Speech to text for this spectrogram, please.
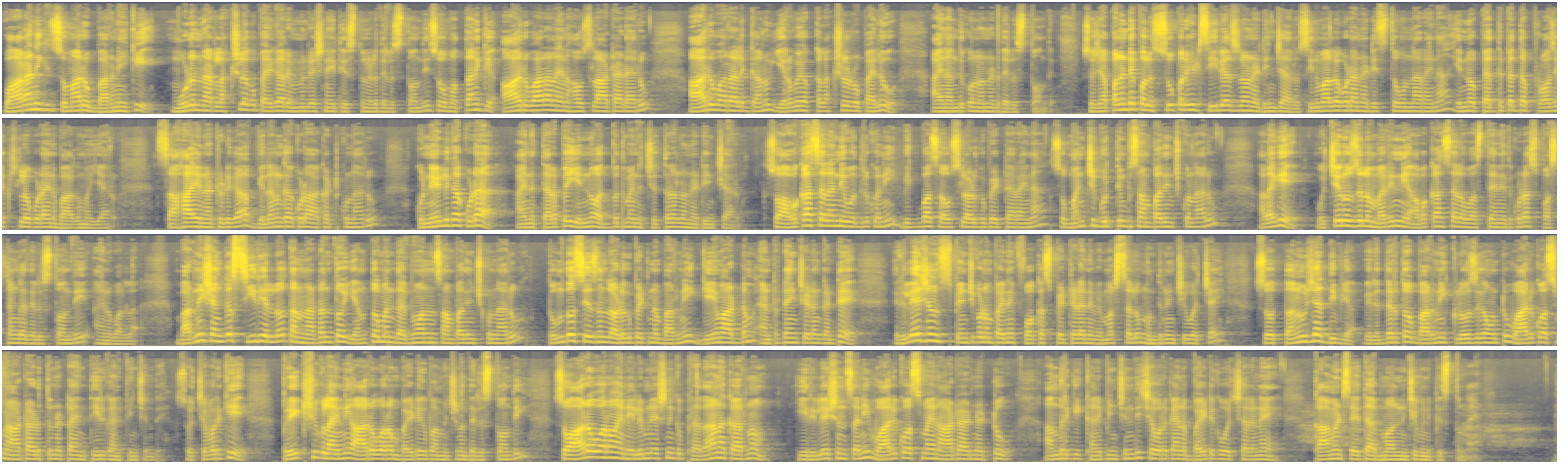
వారానికి సుమారు బర్నీకి మూడున్నర లక్షలకు పైగా రెమ్యునరేషన్ అయితే ఇస్తున్నట్టు తెలుస్తోంది. సో మొత్తానికి ఆరు వారాలు ఆయన హౌస్లో ఆటాడారు. ఆరు వారాలకు గాను ఇరవై ఒక్క లక్షల రూపాయలు ఆయన అందుకొని ఉన్నట్టు తెలుస్తోంది. సో చెప్పాలంటే పలు సూపర్ హిట్ సీరియల్స్లో నటించారు. సినిమాల్లో కూడా నటిస్తూ ఉన్నారు ఆయన. ఎన్నో పెద్ద పెద్ద ప్రాజెక్ట్స్లో కూడా ఆయన భాగమయ్యారు. సహాయ నటుడిగా విలన్గా కూడా ఆకట్టుకున్నారు. కొన్నేళ్ళుగా కూడా ఆయన తెరపై ఎన్నో అద్భుతమైన చిత్రాల్లో నటించారు. సో అవకాశాలన్నీ వదులుకొని బిగ్ బాస్ హౌస్లో అడుగుపెట్టారాయన సో మంచి గుర్తింపు సంపాదించుకున్నారు. అలాగే వచ్చే రోజుల్లో మరిన్ని అవకాశాలు వస్తాయనేది కూడా స్పష్టంగా తెలుస్తోంది ఆయన వల్ల. భరణి శంకర్ సీరియల్లో తన నటనతో ఎంతోమంది అభిమానులను సంపాదించుకున్నారు. తొమ్మిదో సీజన్లో అడుగుపెట్టిన బర్నీ గేమ్ ఆడడం ఎంటర్టైన్ చేయడం కంటే రిలేషన్స్ పెంచుకోవడంపైనే ఫోకస్ పెట్టాడనే విమర్శలు ముందు నుంచి వచ్చాయి. సో తనూజ దివ్య వీరిద్దరితో బర్నీ క్లోజ్గా ఉంటూ వారి కోసమే ఆట ఆడుతున్నట్టు ఆయన తీరు కనిపించింది. సో చివరికి ప్రేక్షకులు ఆయన్ని ఆరో వారం బయటకు పంపించడం తెలుస్తోంది. సో ఆరో వారం ఆయన ఎలిమినేషన్కి ప్రధాన కారణం ఈ రిలేషన్స్ అని వారి కోసం ఆయన ఆట ఆడినట్టు అందరికీ కనిపించింది. చివరికి ఆయన బయటకు వచ్చారనే కామెంట్స్ అయితే అభిమానుల నుంచి వినిపిస్తున్నాయి.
